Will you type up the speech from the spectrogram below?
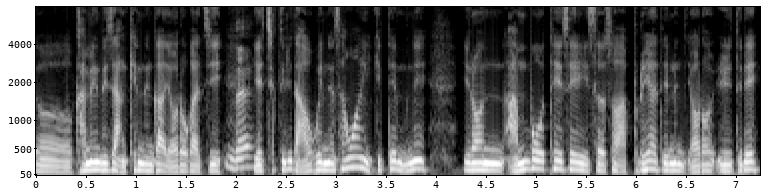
어, 감행되지 않겠는가 여러 가지 네. 예측들이 나오고 있는 상황이 있기 때문에 이런 안보 태세에 있어서 앞으로 해야 되는 여러 일들에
